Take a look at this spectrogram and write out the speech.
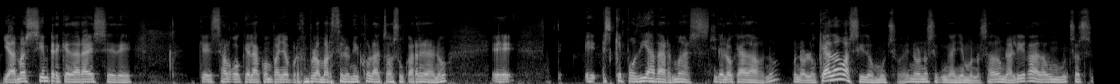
y además siempre quedará ese de que es algo que le ha acompañado, por ejemplo, a Marcelo Nicola toda su carrera, ¿no? Eh, es que podía dar más de lo que ha dado, ¿no? Bueno, lo que ha dado ha sido mucho, ¿eh? No nos engañemos, nos ha dado una liga, ha dado muchos...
